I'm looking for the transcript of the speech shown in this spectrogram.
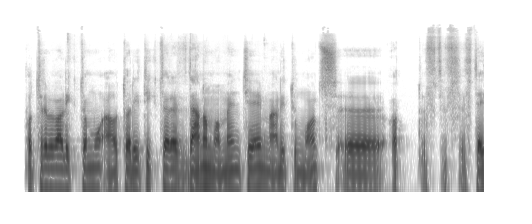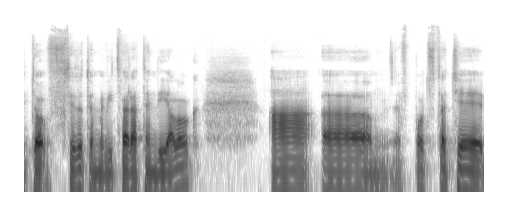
potrebovali k tomu autority, ktoré v danom momente mali tú moc e, v, tejto, v tejto téme vytvárať ten dialog. A e, v podstate e,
